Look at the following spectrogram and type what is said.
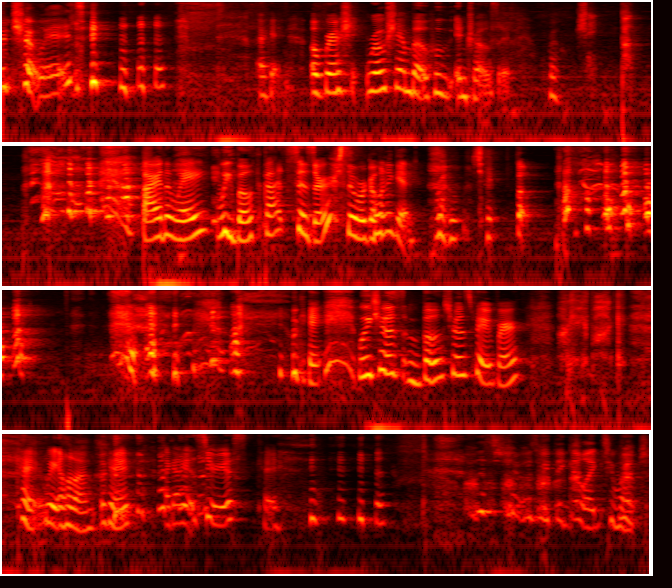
intro it. okay. Oh, Roch- Rochambeau, who intros it? Rochambeau. By the way, we both got scissors, so we're going again. Rochambeau. okay, we chose both chose paper. Okay, fuck. Okay, wait, hold on. Okay, I gotta get serious. Okay. This shows we think alike too much.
